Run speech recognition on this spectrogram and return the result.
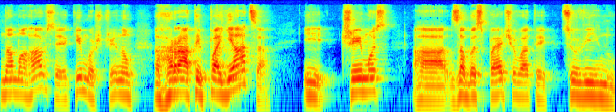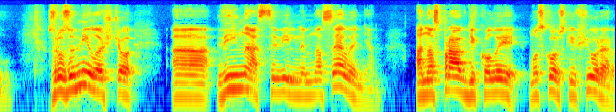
намагався якимось чином грати паяца і чимось а, забезпечувати цю війну. Зрозуміло, що а, війна з цивільним населенням, а насправді, коли московський фюрер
